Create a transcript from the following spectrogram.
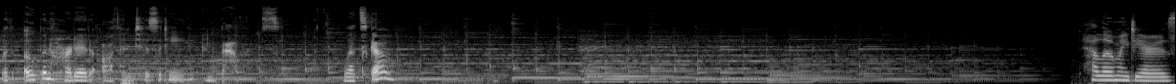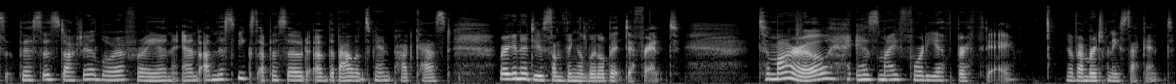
with open hearted authenticity and balance. Let's go. Hello, my dears. This is Dr. Laura Froyen, and on this week's episode of the Balance Parent podcast, we're going to do something a little bit different. Tomorrow is my 40th birthday, November 22nd.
